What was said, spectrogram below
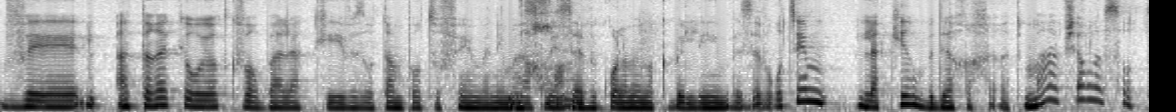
ואתרי היכרויות כבר בא להקיא, וזה אותם פרצופים, ונמאס נכון. מזה, וכולם ממקבלים וזה, ורוצים להכיר בדרך אחרת. מה אפשר לעשות?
